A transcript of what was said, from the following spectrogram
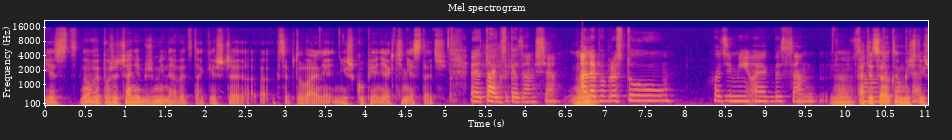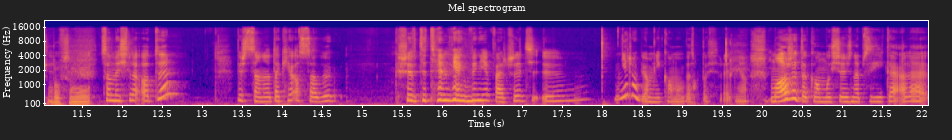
Jest, no wypożyczanie brzmi nawet tak jeszcze akceptowalnie niż kupienie, jak ci nie stać. E, tak, zgadzam się. No. Ale po prostu chodzi mi o jakby sam. No. A ty co o tym myślisz? Bo w sumie Co myślę o tym? Wiesz co, no takie osoby, krzywdy tym jakby nie patrzeć, ym, nie robią nikomu bezpośrednio. Może to komuś siąść na psychikę, ale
